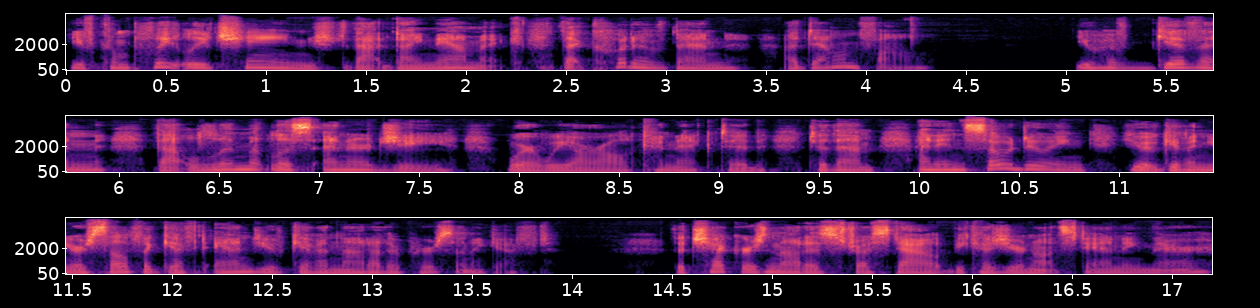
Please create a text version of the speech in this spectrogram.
You've completely changed that dynamic that could have been a downfall. You have given that limitless energy where we are all connected to them. And in so doing, you have given yourself a gift and you've given that other person a gift. The checker's not as stressed out because you're not standing there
